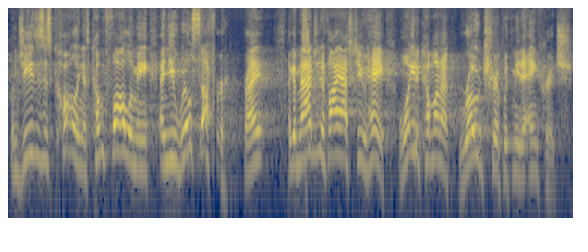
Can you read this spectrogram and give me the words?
When Jesus is calling us, come follow me, and you will suffer, right? Like, imagine if I asked you, hey, I want you to come on a road trip with me to Anchorage.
